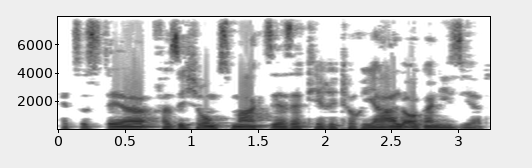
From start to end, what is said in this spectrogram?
Jetzt ist der Versicherungsmarkt sehr, sehr territorial organisiert.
